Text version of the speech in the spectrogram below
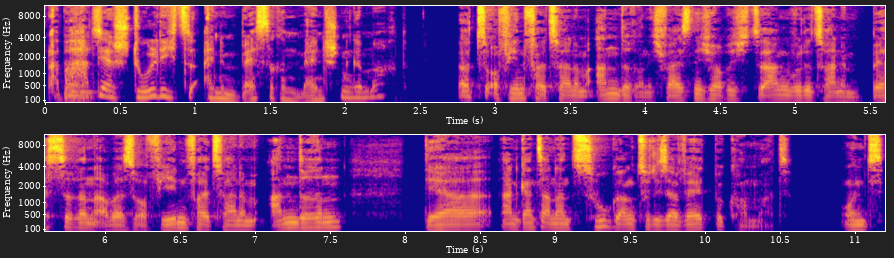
Aber Und hat der Stuhl dich zu einem besseren Menschen gemacht? Also auf jeden Fall zu einem anderen. Ich weiß nicht, ob ich sagen würde zu einem besseren, aber es ist auf jeden Fall zu einem anderen, der einen ganz anderen Zugang zu dieser Welt bekommen hat. Und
